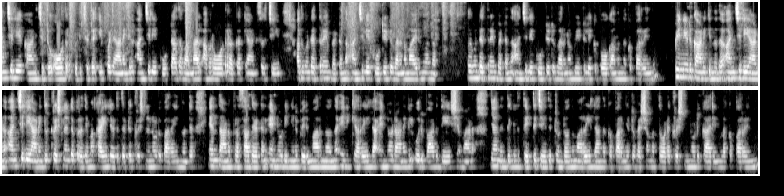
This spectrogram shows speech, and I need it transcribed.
അഞ്ജലിയെ കാണിച്ചിട്ട് ഓർഡർ പിടിച്ചിട്ട് ഇപ്പോഴാണെങ്കിൽ അഞ്ജലിയെ കൂട്ടാതെ വന്നാൽ അവർ ഓർഡറൊക്കെ ക്യാൻസൽ ചെയ്യും. അതുകൊണ്ട് എത്രയും പെട്ടെന്ന് അഞ്ജലിയെ കൂട്ടിയിട്ട് വരണമായിരുന്നു എന്ന്. അതുകൊണ്ട് എത്രയും പെട്ടെന്ന് അഞ്ജലി കൂട്ടിയിട്ട് വരണം വീട്ടിലേക്ക് പോകാമെന്നൊക്കെ പറയുന്നു. പിന്നീട് കാണിക്കുന്നത് അഞ്ജലിയാണ്. അഞ്ജലിയാണെങ്കിൽ കൃഷ്ണന്റെ പ്രതിമ കയ്യിലെടുത്തിട്ട് കൃഷ്ണനോട് പറയുന്നുണ്ട് എന്താണ് പ്രസാദേട്ടൻ എന്നോട് ഇങ്ങനെ പെരുമാറുന്നതെന്ന് എനിക്കറിയില്ല. എന്നോടാണെങ്കിൽ ഒരുപാട് ദേഷ്യമാണ്. ഞാൻ എന്തെങ്കിലും തെറ്റ് ചെയ്തിട്ടുണ്ടോ എന്നും അറിയില്ല എന്നൊക്കെ പറഞ്ഞിട്ട് വിഷമത്തോടെ കൃഷ്ണനോട് കാര്യങ്ങളൊക്കെ പറയുന്നു.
